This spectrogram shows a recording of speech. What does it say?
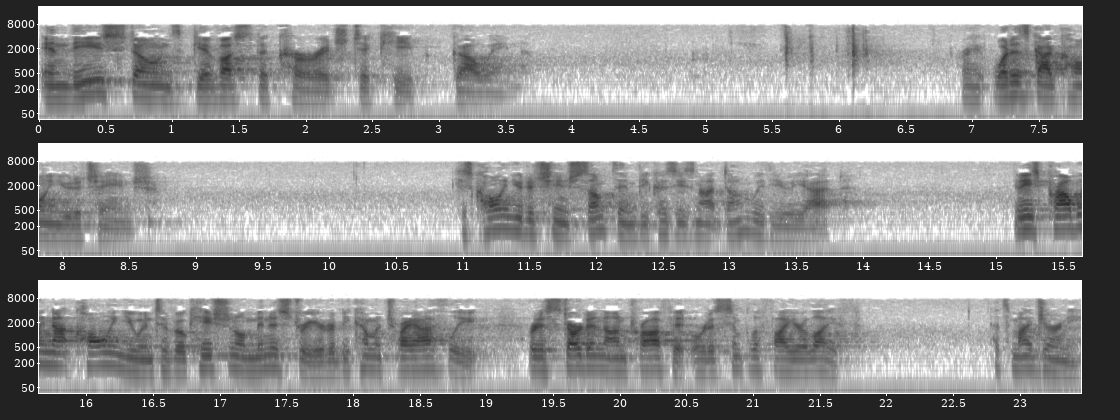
And these stones give us the courage to keep going. Right? What is God calling you to change? He's calling you to change something because He's not done with you yet. And He's probably not calling you into vocational ministry or to become a triathlete or to start a nonprofit or to simplify your life. That's my journey.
